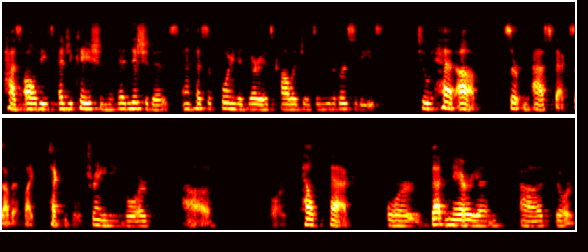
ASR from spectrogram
has all these education initiatives and has appointed various colleges and universities to head up certain aspects of it, like technical training or uh, or health tech or veterinarian uh, or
